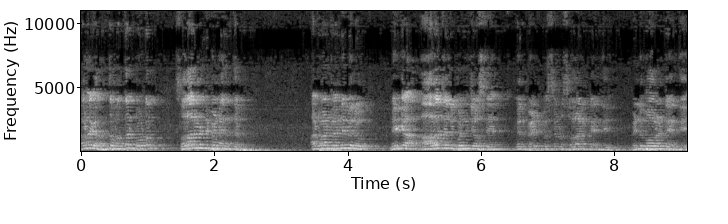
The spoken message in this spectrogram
అవునా కదా? అంత మొత్తం టోటల్ సోలార్ మీద డిపెండ్ అయింది అంతే. అటువంటివన్నీ మీరు మీకు ఆలోచనలు ఇప్పటి నుంచి వస్తే మీరు బయటకు వస్తే సోలార్ అంటే ఏంది? వెండి పవర్ అంటే ఏంది?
